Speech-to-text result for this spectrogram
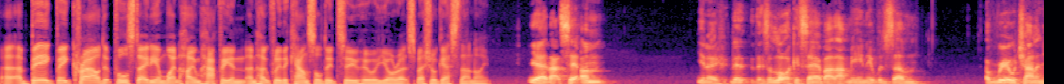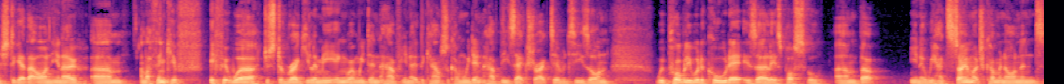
uh, a big, big crowd at Poole Stadium went home happy, and, and hopefully the council did too, who were your uh, special guests that night. Yeah, that's it. Um, you know, there, there's a lot I could say about that meeting. It was um, a real challenge to get that on, you know. Um, and I think if if it were just a regular meeting when we didn't have, you know, the council come, we didn't have these extra activities on, we probably would have called it as early as possible. Um, but you know, we had so much coming on, and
